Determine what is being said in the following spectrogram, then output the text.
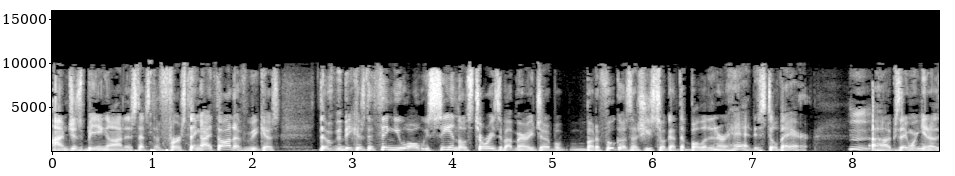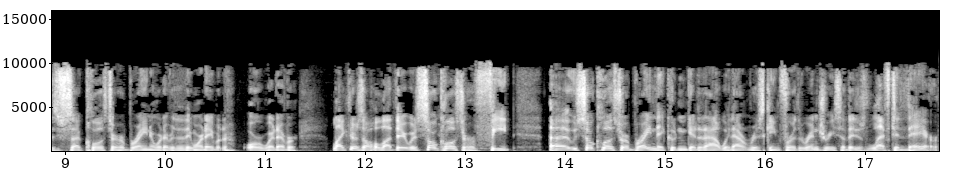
I'm just being honest. That's the first thing I thought of because the because the thing you always see in those stories about Mary Jo Buttafuoco is how she still got the bullet in her head. It's still there because Hmm. uh, they weren't you know so close to her brain or whatever that they weren't able to or whatever. Like there's a whole lot there. It was so close to her feet. Uh, it was so close to her brain they couldn't get it out without risking further injury. So they just left it there.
